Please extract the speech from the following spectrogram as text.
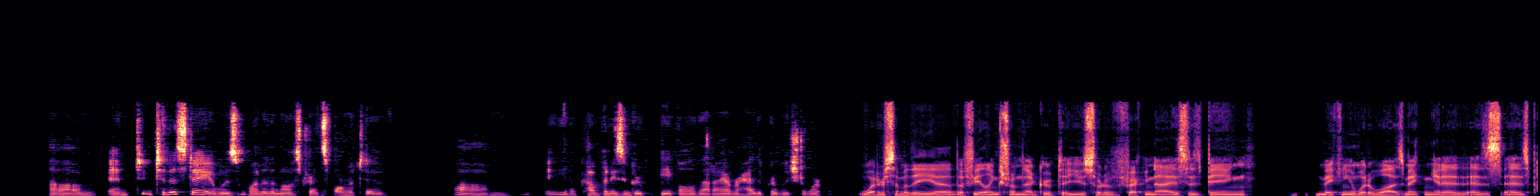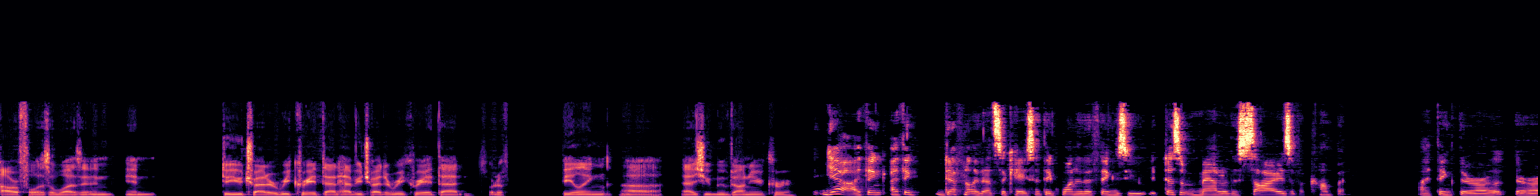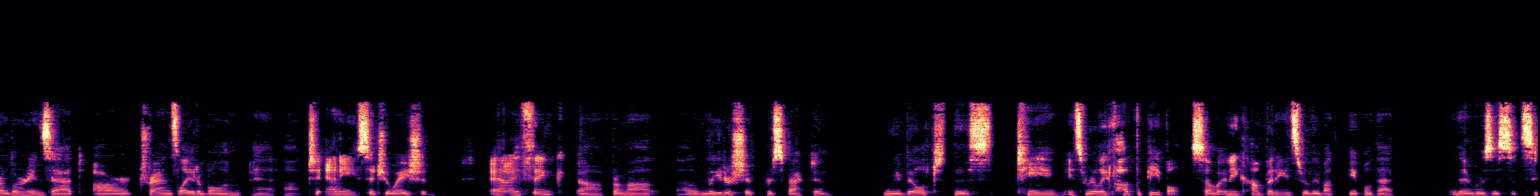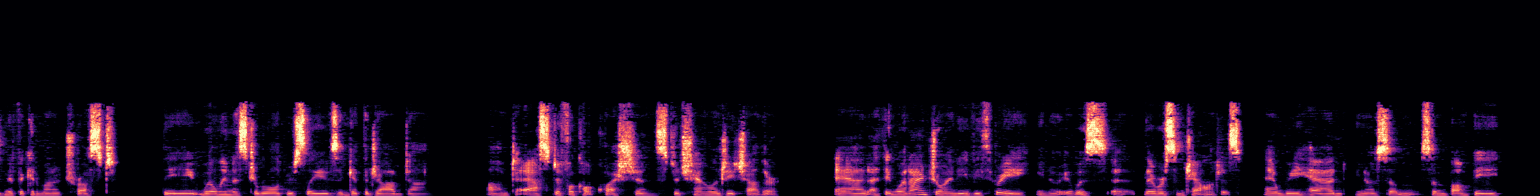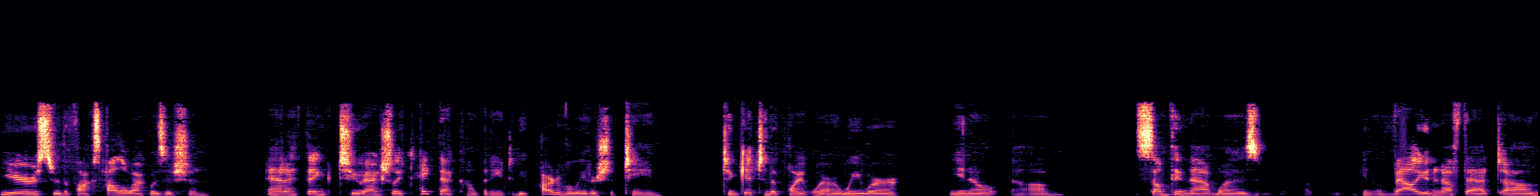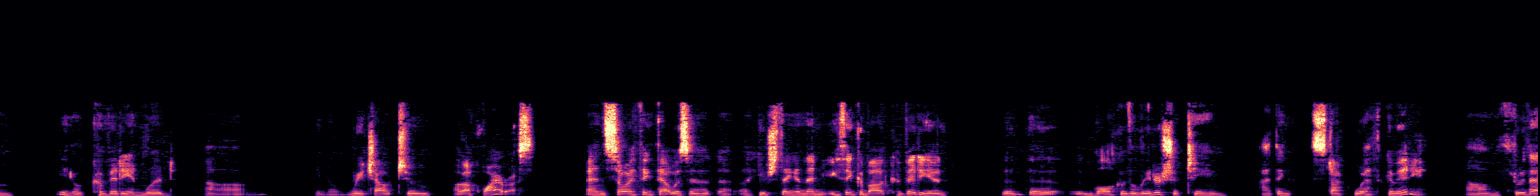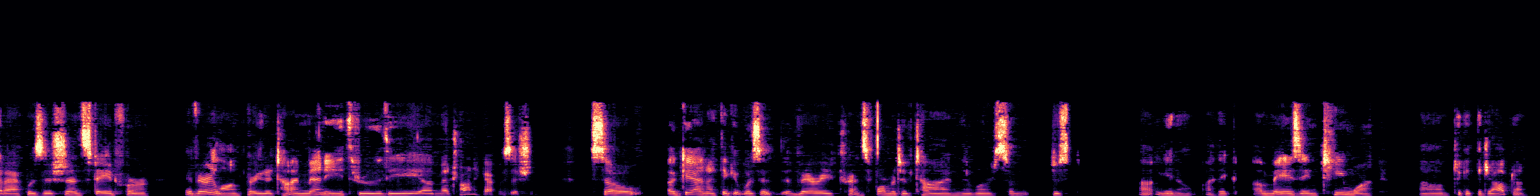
um, and to, to, this day, it was one of the most transformative, um, you know, companies and group of people that I ever had the privilege to work with. What are some of the uh, the feelings from that group that you sort of recognize as being making it what it was, making it as as powerful as it was. And and do you try to recreate that? Have you tried to recreate that sort of feeling uh, as you moved on in your career? Yeah, I think I think definitely that's the case. I think one of the things you it doesn't matter the size of a company. I think there are there are learnings that are translatable in, uh, to any situation, and I think uh, from a, a leadership perspective, we built this team. It's really about the people. So any company, it's really about the people that there was a significant amount of trust, the willingness to roll up your sleeves and get the job done, um, to ask difficult questions, to challenge each other. And I think when I joined EV3, you know, it was, uh, there were some challenges and we had, you know, some, some bumpy years through the FoxHollow acquisition. And I think to actually take that company to be part of a leadership team, to get to the point where we were you know, um, something that was, you know, valued enough that, um, you know, Covidien would, um, you know, reach out to acquire us. And so I think that was a, a huge thing. And then you think about Covidien, the, the bulk of the leadership team, I think, stuck with Covidien um, through that acquisition and stayed for a very long period of time, many through the uh, Medtronic acquisition. So again, I think it was a, a very transformative time. There were some just, uh, you know, I think amazing teamwork um, to get the job done.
